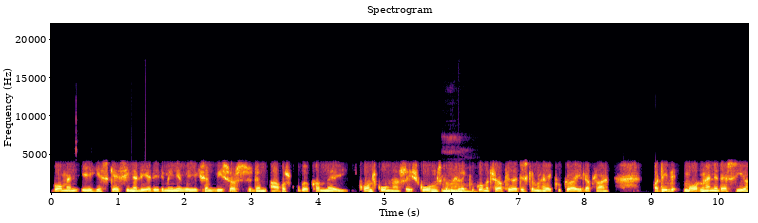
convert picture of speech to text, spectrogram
hvor man ikke skal signalere det. Det mener jeg vi eksempelvis også, den arbejdsgruppe er kommet med i grundskolen, altså i skolen skal man heller ikke kunne gå med tørklæder, det skal man heller ikke kunne gøre i ældreplejen. Og det Morten han endda siger,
